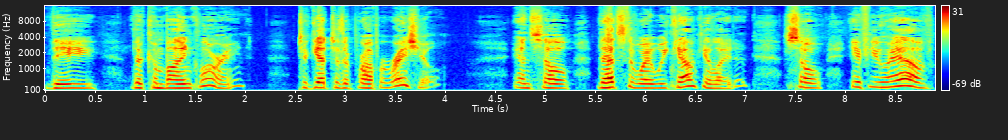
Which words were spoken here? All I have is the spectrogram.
the, the combined chlorine to get to the proper ratio. And so that's the way we calculate it. So if you have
